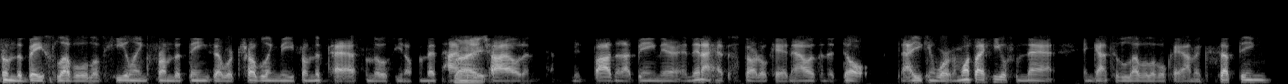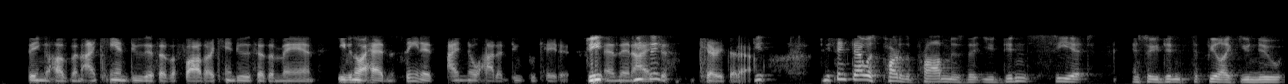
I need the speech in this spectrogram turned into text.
from the base level of healing from the things that were troubling me from the past, from those, you know, from that time as a child and and father not being there. And then I had to start, okay, now as an adult, now you can work. And once I healed from that and got to the level of, okay, I'm accepting being a husband. I can't do this as a father. I can't do this as a man. Even though I hadn't seen it, I know how to duplicate it. You, And then I think, just carried that out. do you, do you think that was part of the problem is that you didn't see it and so you didn't feel like you knew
